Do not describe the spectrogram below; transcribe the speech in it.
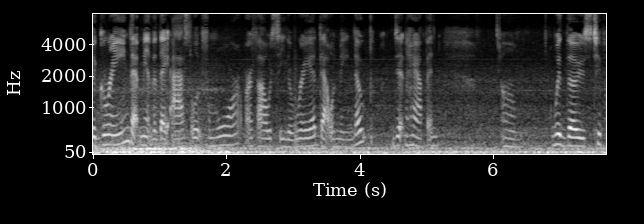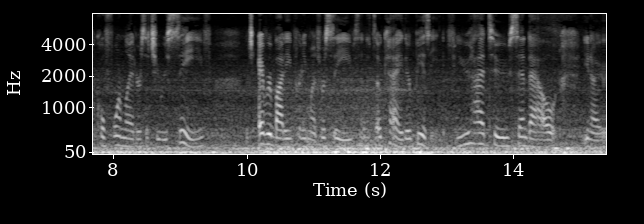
the green, that meant that they asked to look for more, or if I would see the red, that would mean nope, didn't happen. Um, with those typical form letters that you receive, which everybody pretty much receives, and it's okay, they're busy. If you had to send out, you know,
